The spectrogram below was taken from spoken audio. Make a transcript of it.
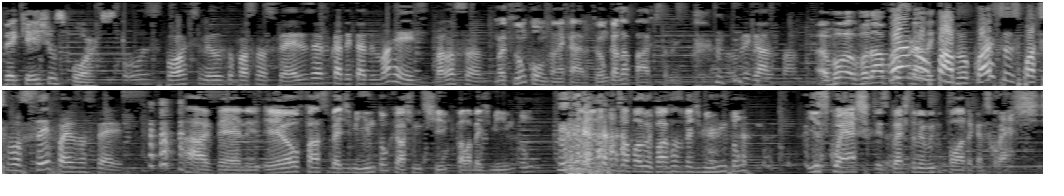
Vacation Sports. Os esportes meus que eu faço nas férias é ficar deitado numa rede, balançando. Mas tu não conta, né, cara? Tu é um caso à parte também. Obrigado, Pablo. Eu vou, eu vou dar uma Qual procurada não, aqui. Pablo? Quais são os esportes que você faz nas férias? Ah, velho, eu faço badminton, que eu acho muito chique falar badminton. É, eu só falo, eu faço badminton. E squash, que squash também é muito foda, cara. Squash.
